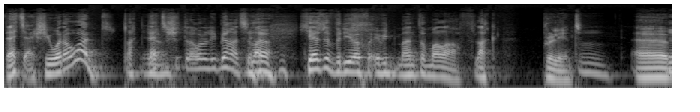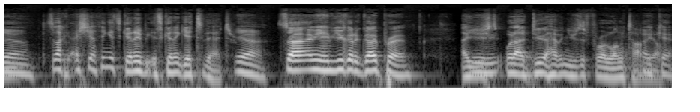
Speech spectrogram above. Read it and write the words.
that's actually what I want. Like that's the shit that I want to leave behind. So like, here's a video for every month of my life. Like, brilliant. Um, Yeah. So like, actually, I think it's gonna be, it's gonna get to that. yeah. So I mean, have you got a GoPro? I You- used, well, I do. I haven't used it for a long time. yeah. Okay.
